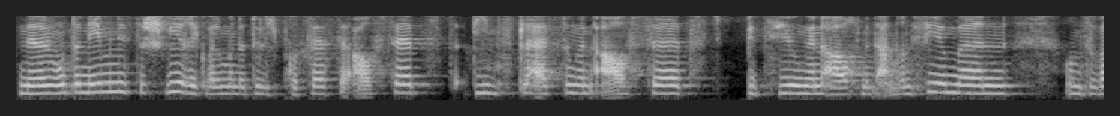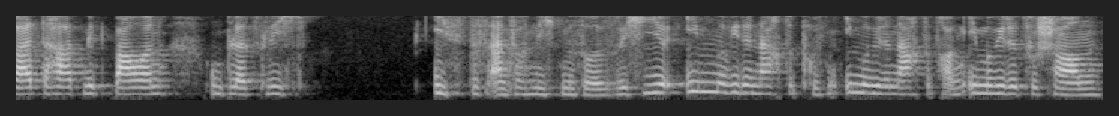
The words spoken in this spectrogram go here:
Und in einem Unternehmen ist das schwierig, weil man natürlich Prozesse aufsetzt, Dienstleistungen aufsetzt, Beziehungen auch mit anderen Firmen und so weiter hat, mit Bauern und plötzlich ist das einfach nicht mehr so. Also hier immer wieder nachzuprüfen, immer wieder nachzufragen, immer wieder zu schauen,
